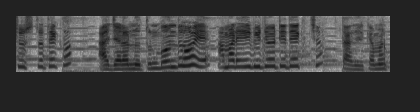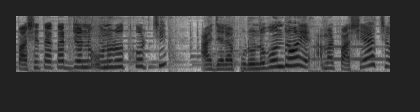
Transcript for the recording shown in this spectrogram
সুস্থ থেকো। আর যারা নতুন বন্ধু হয়ে আমার এই ভিডিওটি দেখছ, তাদেরকে আমার পাশে থাকার জন্য অনুরোধ করছি। আর যারা পুরনো বন্ধু হয়ে আমার পাশে আছো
